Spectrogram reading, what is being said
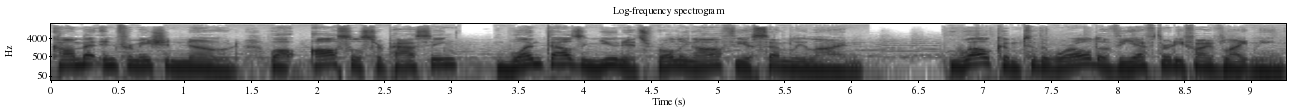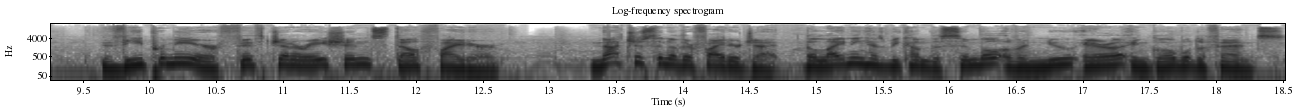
combat information node while also surpassing 1,000 units rolling off the assembly line. Welcome to the world of the F 35 Lightning the premier fifth generation stealth fighter. Not just another fighter jet, the Lightning has become the symbol of a new era in global defense.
